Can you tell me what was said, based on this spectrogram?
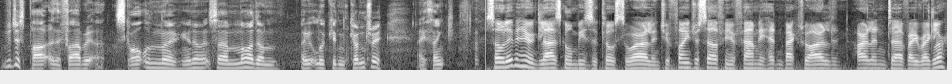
we're just part of the fabric of Scotland now. You know, it's a modern outlooking country, I think. So living here in Glasgow and being so close to Ireland, you find yourself and your family heading back to Ireland, Ireland uh, very regular.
